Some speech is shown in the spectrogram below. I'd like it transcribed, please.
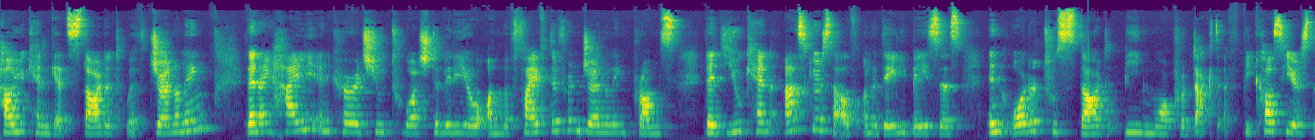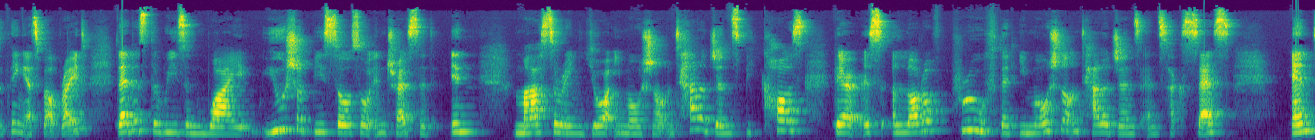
how you can get started with journaling, then I highly encourage you to watch the video on the five different journaling prompts that you can ask yourself on a daily basis in order to start being more productive. Because here's the thing as well, right? That is the reason why you should be so, so interested in mastering your emotional intelligence because there is a lot of proof that emotional intelligence and success and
